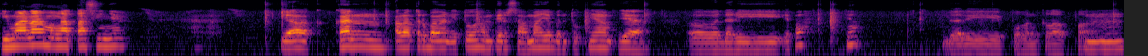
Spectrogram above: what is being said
gimana mengatasinya? ya kan alat terbangan itu hampir sama ya bentuknya Ya. eh, dari apa ya Dari pohon kelapa. mm,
